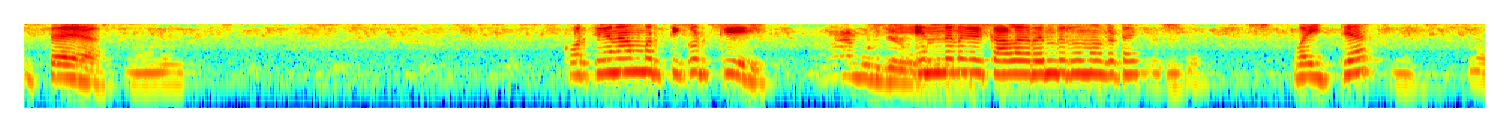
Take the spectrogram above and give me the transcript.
ഇഷ്ടായ ഉം. കുറച്ചിങ്ങനെ അമർത്തി കൊടുക്കേ. എന്താണ് കളർ എന്തൊരു നോക്കട്ടെ? വൈറ്റ് ഈ.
